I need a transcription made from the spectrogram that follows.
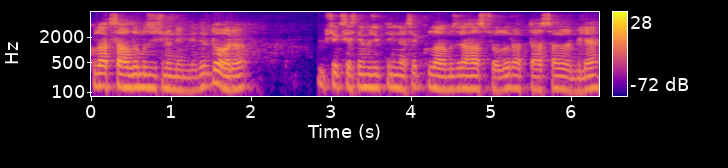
kulak sağlığımız için önemlidir. Doğru. Yüksek sesle müzik dinlersek kulağımız rahatsız olur. Hatta sağır bile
